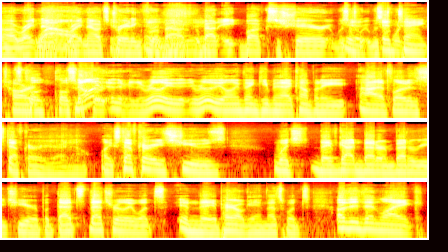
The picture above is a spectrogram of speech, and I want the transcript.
Uh, right now, right now it's trading for It- about it- about eight bucks a share. It was It, it was it 20 tanked hard. clo- closer No, to 30 the- the really, really, the only thing keeping that company high afloat is Steph Curry right now. Like Steph Curry's shoes, which they've gotten better and better each year. But that's that's really what's in the apparel game. That's what's other than like.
